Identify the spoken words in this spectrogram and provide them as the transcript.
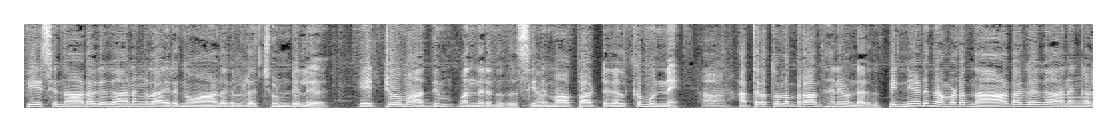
പി എസ് സി നാടക ഗാനങ്ങളായിരുന്നു ആളുകളുടെ ചുണ്ടിൽ ഏറ്റവും ആദ്യം വന്നിരുന്നത്. സിനിമാ പാട്ടുകൾക്ക് മുന്നേ. അത്രത്തോളം പ്രാധാന്യം ഉണ്ടായിരുന്നു പിന്നീട് നമ്മുടെ നാടക ഗാനങ്ങൾ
